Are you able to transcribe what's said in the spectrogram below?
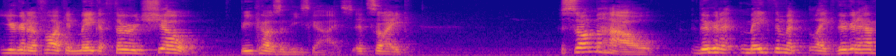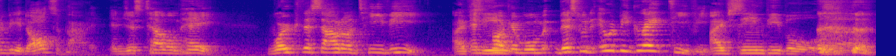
you're gonna fucking make a third show because of these guys. It's like somehow they're gonna make them like they're gonna have to be adults about it and just tell them, hey, work this out on TV. I've and seen. fucking will this would it would be great TV. I've seen people.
